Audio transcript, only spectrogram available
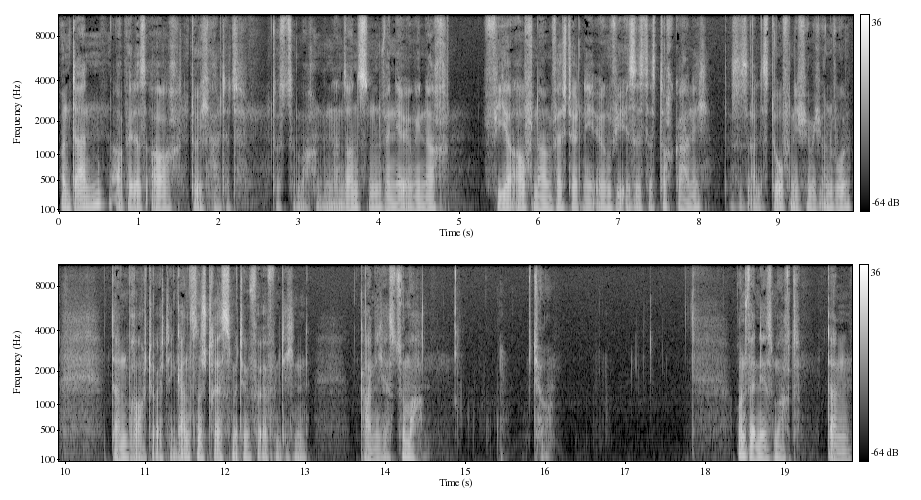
Und dann, ob ihr das auch durchhaltet, das zu machen. Und ansonsten, wenn ihr irgendwie nach vier Aufnahmen feststellt, nee, irgendwie ist es das doch gar nicht, das ist alles doof und ich fühle mich unwohl, dann braucht ihr euch den ganzen Stress mit dem Veröffentlichen gar nicht erst zu machen. Tja. Und wenn ihr es macht, dann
